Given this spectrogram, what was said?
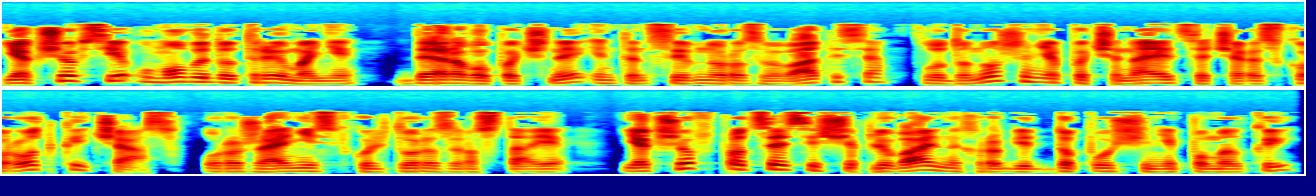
Якщо всі умови дотримані, дерево почне інтенсивно розвиватися, плодоношення починається через короткий час, урожайність культури зростає. Якщо в процесі щеплювальних робіт допущені помилки,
